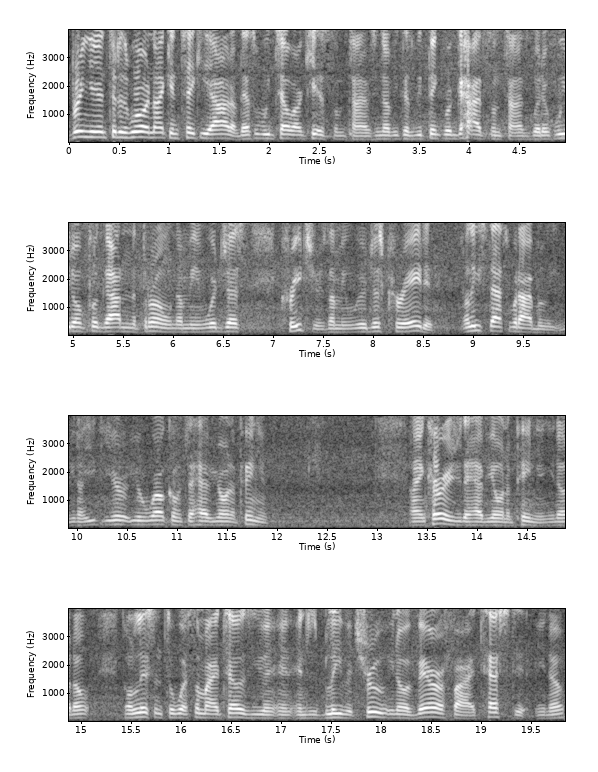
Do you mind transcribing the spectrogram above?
bring you into this world and I can take you out of. That's what we tell our kids sometimes, you know, because we think we're God sometimes. But if we don't put God on the throne, I mean, we're just creatures. I mean, we're just created. At least that's what I believe. You know, you, you're you're welcome to have your own opinion. I encourage you to have your own opinion. You know, don't don't listen to what somebody tells you and, and just believe it true. You know, verify, test it. You know,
